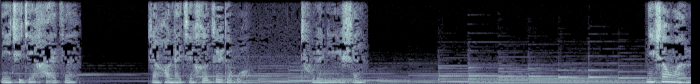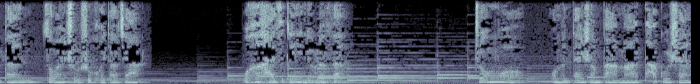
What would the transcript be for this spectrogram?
你去接孩子，然后来接喝醉的我，吐了你一身。你上晚班，做完手术回到家。我和孩子给你留了饭。周末我们带上爸妈爬过山，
